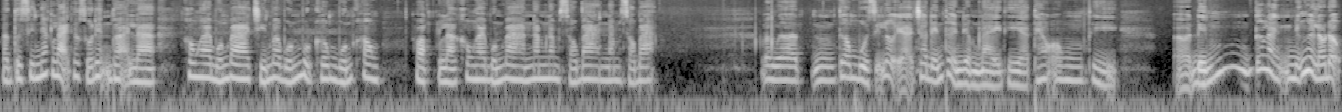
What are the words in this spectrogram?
Và tôi xin nhắc lại các số điện thoại là 0243 934 1040 hoặc là 0243 5563 563. Vâng, ờ, thưa ông Bùi Sĩ Lợi ạ, cho đến thời điểm này thì à, theo ông thì ờ, đến tức là những người lao động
